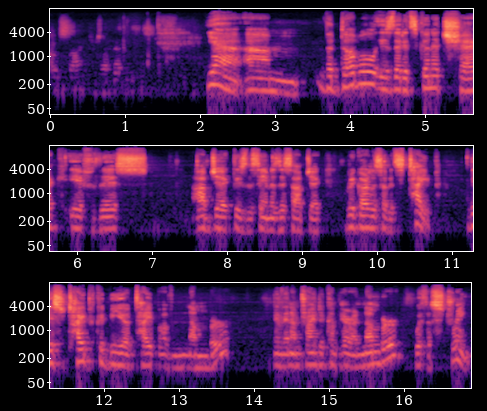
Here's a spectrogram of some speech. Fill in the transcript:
or like that. Yeah, um, the double is that it's gonna check if this object is the same as this object, regardless of its type. This type could be a type of number, and then I'm trying to compare a number with a string.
